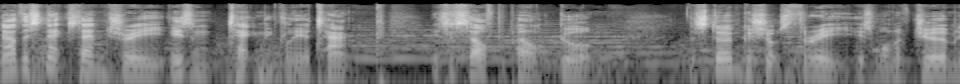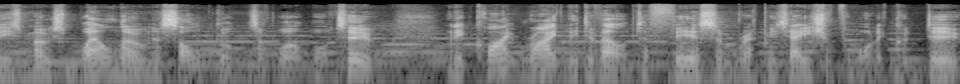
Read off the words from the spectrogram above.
Now this next entry isn't technically a tank, it's a self-propelled gun. The Sturmgeschütz 3 is one of Germany's most well-known assault guns of World War II, and it quite rightly developed a fearsome reputation for what it could do.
